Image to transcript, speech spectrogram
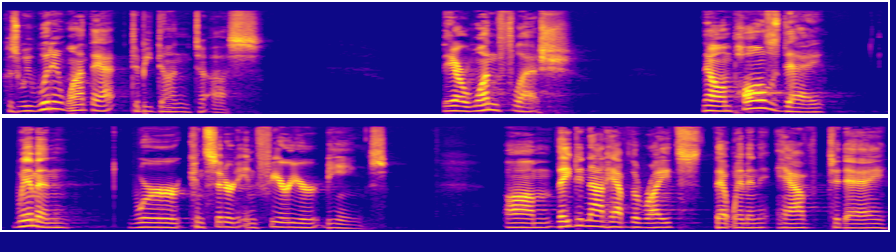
because we wouldn't want that to be done to us. They are one flesh. Now, in Paul's day, women were considered inferior beings. Um, they did not have the rights that women have today.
